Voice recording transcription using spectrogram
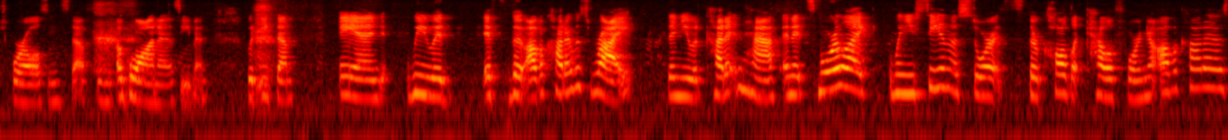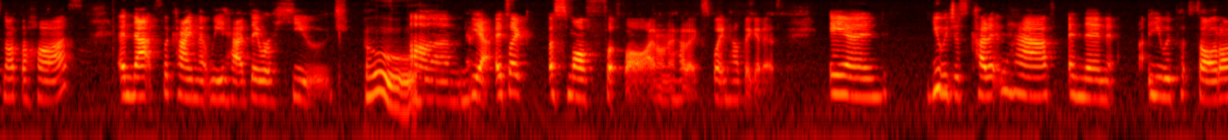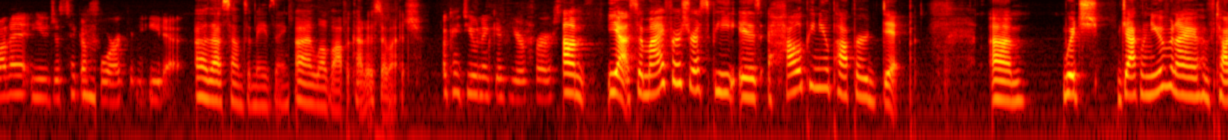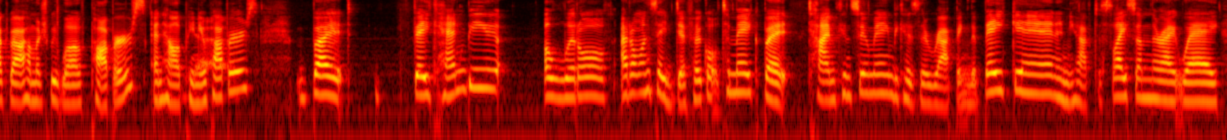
squirrels and stuff, and iguanas even would eat them. And we would, if the avocado was ripe, then you would cut it in half. And it's more like when you see in the store, it's, they're called like California avocados, not the Hass. And that's the kind that we had. They were huge. Oh, Um, yeah, it's like a small football. I don't know how to explain how big it is. And you would just cut it in half, and then you would put salt on it. You just take a fork and eat it. oh, that sounds amazing. I love avocado so much. Okay, do you want to give your first? Um, yeah, so my first recipe is a jalapeno popper dip. Um, which Jacqueline, you and I have talked about how much we love poppers and jalapeno Yeah. poppers, but they can be a little, I don't want to say difficult to make, but time consuming because they're wrapping the bacon and you have to slice them the right way.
